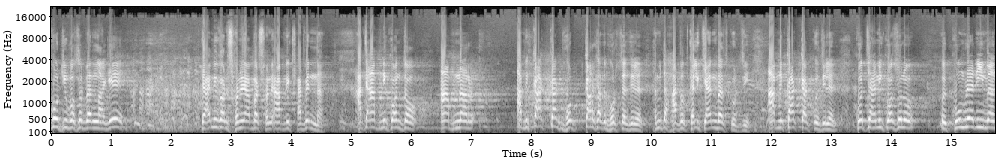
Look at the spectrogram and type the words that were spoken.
কোটি বছর বেল লাগে? তা আমি কোন শোনেন আব্বা শোনেন আপনি খাবেন না। আচ্ছা আপনি কোন তো? আপনার আপনি কাক কাক ভোট, কার কাছে ভোট চাইছিলেন? আমি তো হাটত খালি ক্যানভাস করছি। আপনি কাক কাক করছিলেন? করছে আমি কখনো ওই কুমড়ার ইমান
